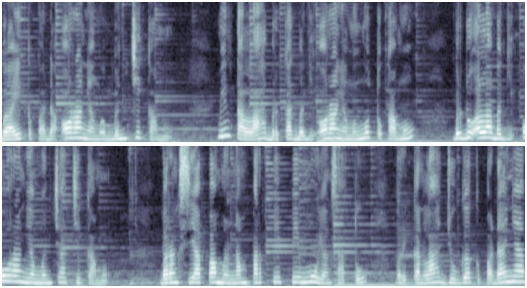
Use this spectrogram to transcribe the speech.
baik kepada orang yang membenci kamu, Mintalah berkat bagi orang yang mengutuk kamu, berdoalah bagi orang yang mencaci kamu. Barang siapa menampar pipimu yang satu, berikanlah juga kepadanya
